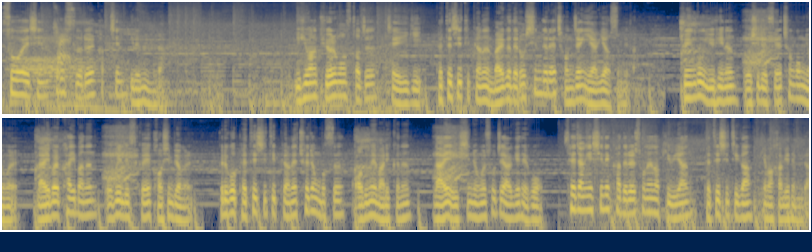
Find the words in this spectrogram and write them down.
수호의 신 호루스를 합친 이름입니다. 유희왕 듀얼 몬스터즈 제2기 배트시티 편은 말 그대로 신들의 전쟁 이야기였습니다. 주인공 유희는 오시리스의 천공룡을, 라이벌 카이바는 오빌리스크의 거신병을, 그리고 배트시티 편의 최종 보스 어둠의 마리크는 라의 익신용을 소지하게 되고 세 장의 신의 카드를 손에 넣기 위한 배트시티가 개막하게 됩니다.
